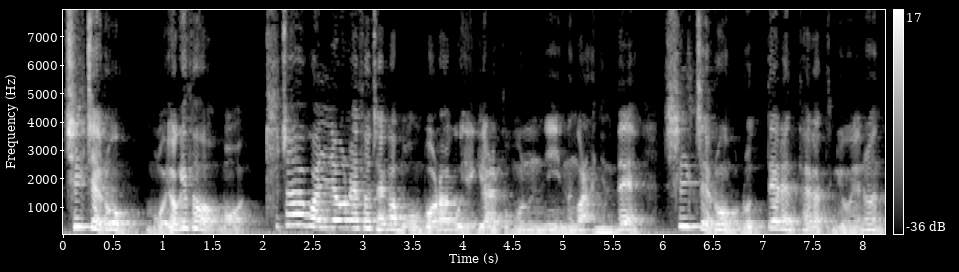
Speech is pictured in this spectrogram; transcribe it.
실제로 뭐 여기서 뭐 투자 관련해서 제가 뭐 뭐라고 얘기할 부분이 있는 건 아닌데 실제로 롯데렌탈 같은 경우에는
